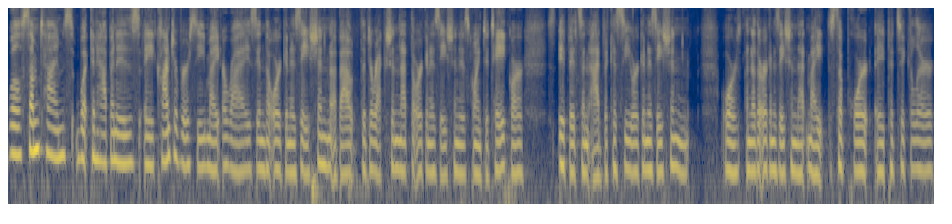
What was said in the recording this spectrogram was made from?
Well, sometimes what can happen is a controversy might arise in the organization about the direction that the organization is going to take, or if it's an advocacy organization or another organization that might support a particular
